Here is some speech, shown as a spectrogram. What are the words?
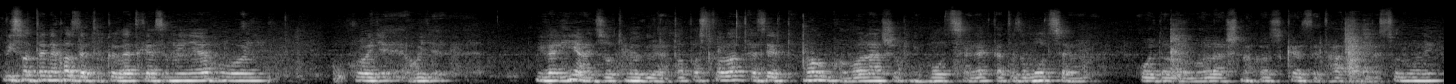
Viszont ennek az lett a következménye, hogy, hogy, hogy mivel hiányzott mögül a tapasztalat, ezért maguk a vallások, mint módszerek, tehát az a módszer oldala a vallásnak az kezdett hátrányba szorulni,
